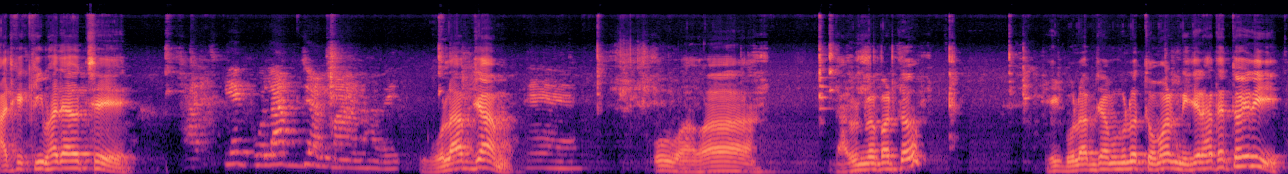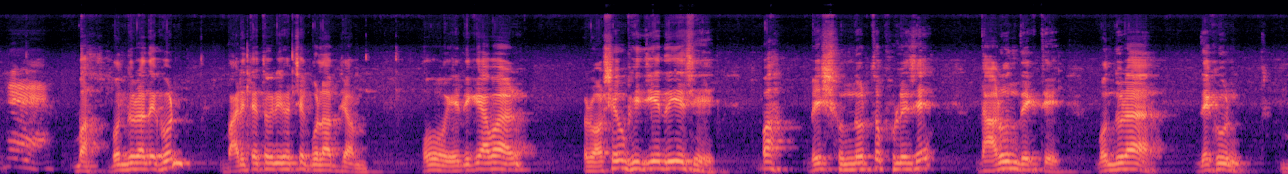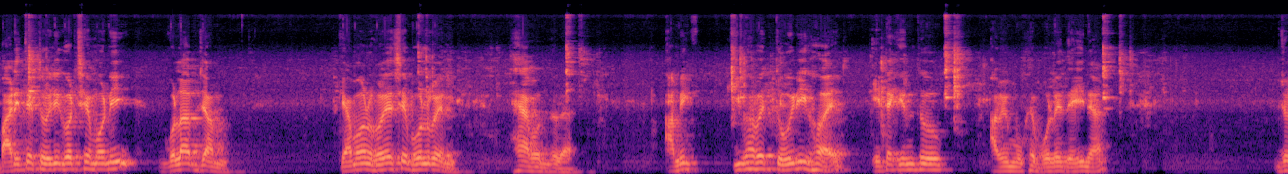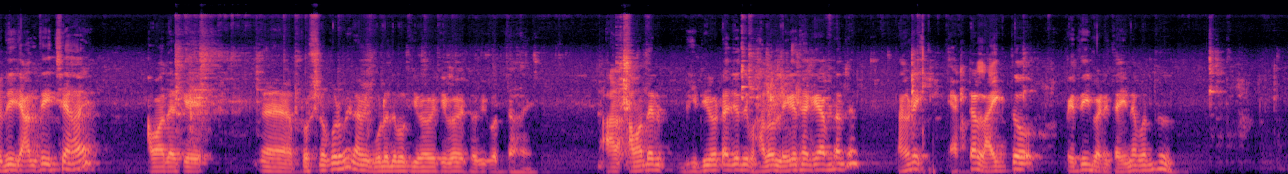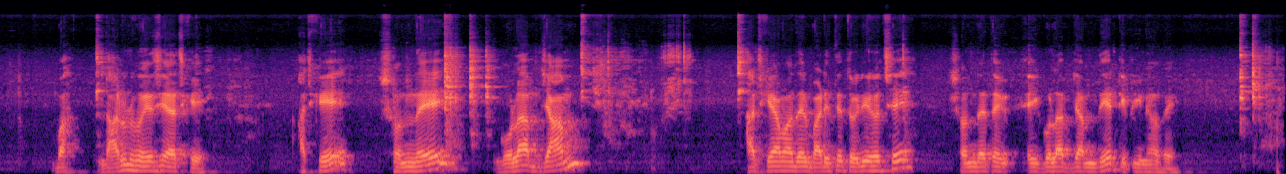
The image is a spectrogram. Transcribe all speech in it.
আজকে কি ভাজা হচ্ছে? আজকে গোলাপ জাম বানানো হবে। গোলাপ জাম? হ্যাঁ। ও বাবা দারুণ ব্যাপার তো। এই গোলাপ জামগুলো তোমার নিজের হাতের তৈরি? হ্যাঁ। বাহ বন্ধুরা দেখুন বাড়িতে তৈরি হচ্ছে গোলাপ জাম। ও এদিকে আবার রসেও ভিজিয়ে দিয়েছে। বাহ বেশ সুন্দর তো ফুলেছে দারুণ দেখতে। বন্ধুরা দেখুন বাড়িতে তৈরি করছে মনি গোলাপ জাম। কেমন হয়েছে বলবেন? হ্যাঁ বন্ধুরা, আমি কীভাবে তৈরি হয় এটা কিন্তু আমি মুখে বলে দেই না। যদি জানতে ইচ্ছে হয়, আমাদেরকে প্রশ্ন করবেন, আমি বলে দেবো কীভাবে কীভাবে তৈরি করতে হয়। আর আমাদের ভিডিওটা যদি ভালো লেগে থাকে আপনাদের, তাহলে একটা লাইক তো পেতেই পারি, তাই না বন্ধু? বাহ, দারুণ হয়েছে আজকে। আজকে সন্ধে, গোলাপ জাম আজকে আমাদের বাড়িতে তৈরি হচ্ছে। সন্ধ্যাতে এই গোলাপজাম দিয়ে টিফিন হবে।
